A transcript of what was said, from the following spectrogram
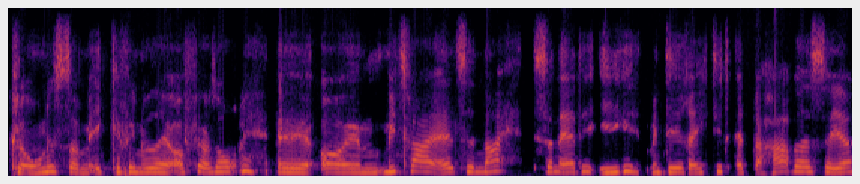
klovne, som ikke kan finde ud af at opføre os ordentligt? Øh, og øh, mit svar er altid nej, sådan er det ikke. Men det er rigtigt, at der har været sager,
